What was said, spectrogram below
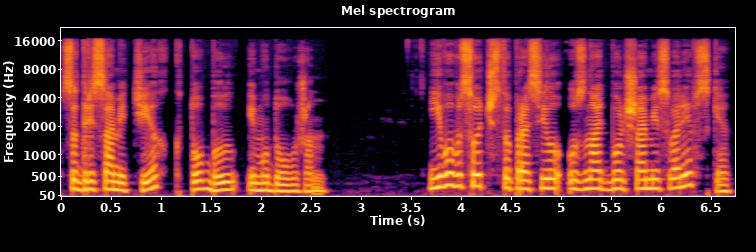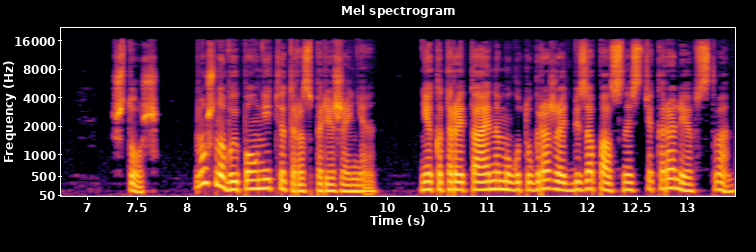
с адресами тех, кто был ему должен. Его высочество просил узнать больше о мисс Валевске. Что ж, нужно выполнить это распоряжение. Некоторые тайны могут угрожать безопасности королевства.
